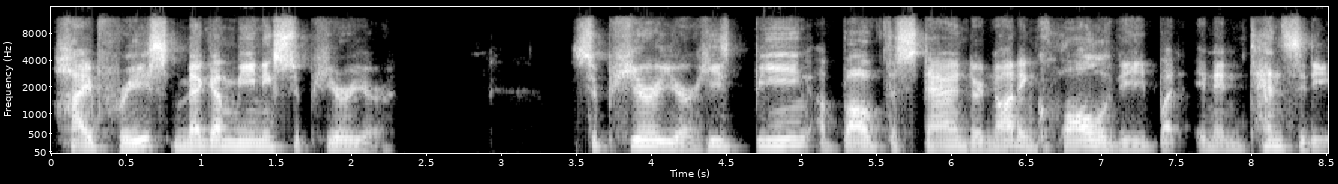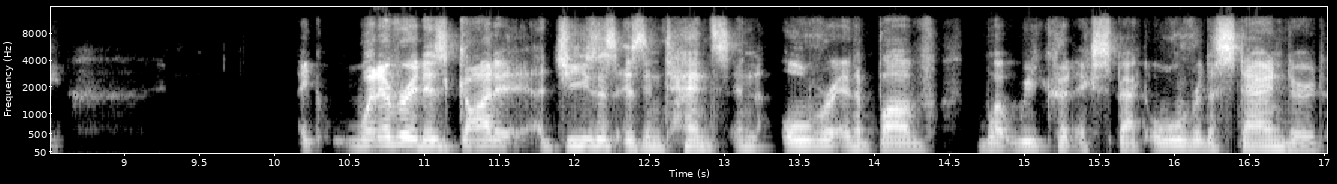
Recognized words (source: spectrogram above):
high priest, mega meaning superior. Superior. He's being above the standard, not in quality, but in intensity. Like whatever it is, God, Jesus is intense and over and above what we could expect, over the standard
